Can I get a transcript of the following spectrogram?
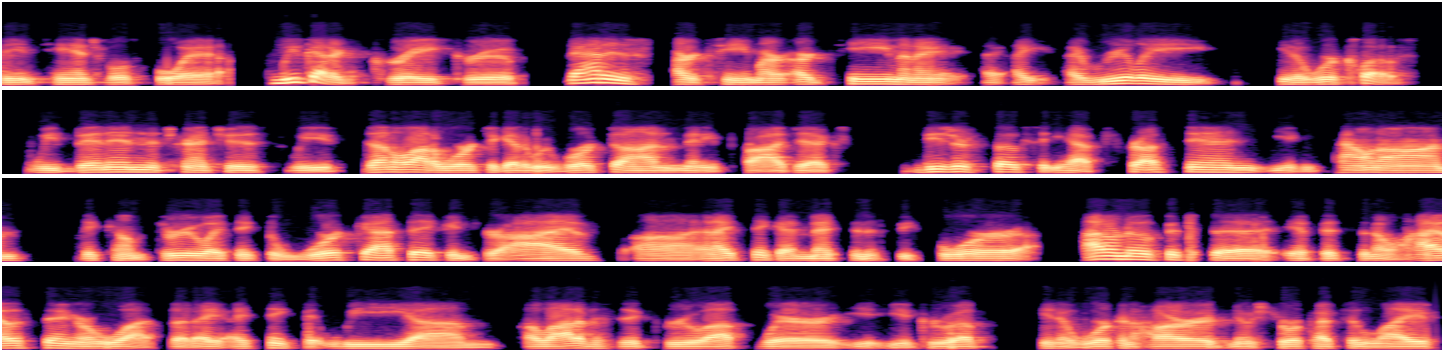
the intangibles, boy. We've got a great group. That is our team. Our our team and I I I really, you know, we're close. We've been in the trenches. We've done a lot of work together. We've worked on many projects these are folks that you have trust in, you can count on. They come through. I think the work ethic and drive, uh, and I think I mentioned this before. I don't know if it's a if it's an Ohio thing or what, but I, I think that we um, a lot of us that grew up where you, you grew up, you know, working hard, no shortcuts in life,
